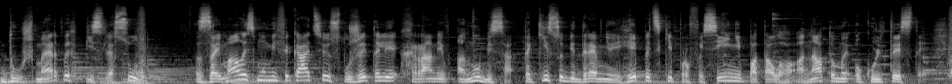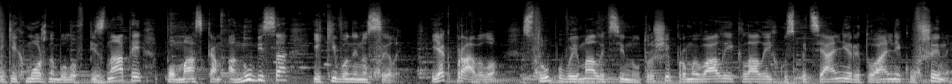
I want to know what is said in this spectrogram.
душ мертвих після суду. Займались муміфікацією служителі храмів Анубіса, такі собі древньоєгипетські професійні патологоанатоми-окультисти, яких можна було впізнати по маскам Анубіса, які вони носили. Як правило, з трупу виймали всі нутрощі, промивали і клали їх у спеціальні ритуальні кувшини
